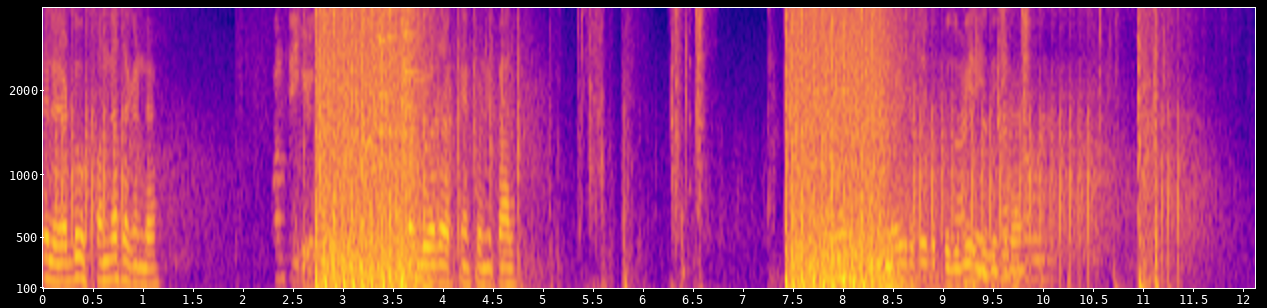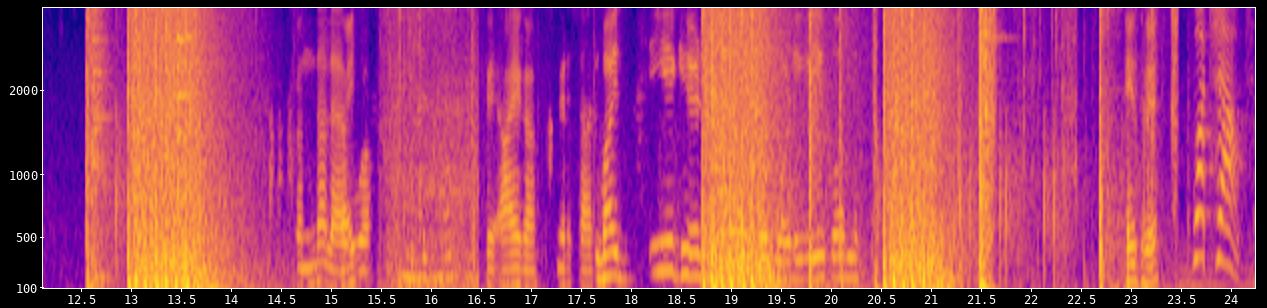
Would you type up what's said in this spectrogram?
चल लड्डू पंद्रह सेकंड है। युवा रखते हैं तो निकाल। मेरी से तो कुछ भी नहीं दिख रहा। है गंदा लैब हुआ फिर आएगा मेरे साथ भाई एक हेड तो बॉडी में एक और लग हेस रे Watch out!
